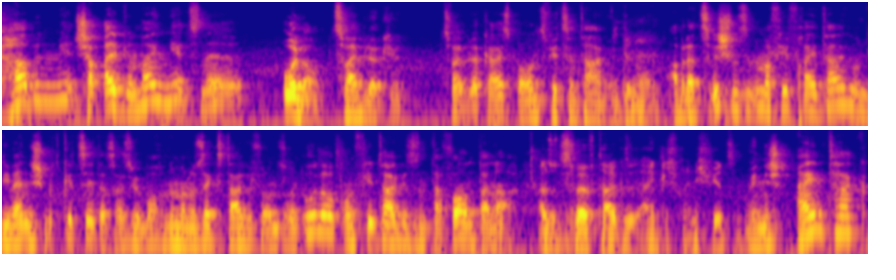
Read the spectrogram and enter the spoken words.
haben mir, ich habe allgemein jetzt, ne, Urlaub, zwei Blöcke. Zwei Blöcke heißt bei uns 14 Tage. Genau. Aber dazwischen sind immer vier freie Tage und die werden nicht mitgezählt. Das heißt, wir brauchen immer nur sechs Tage für unseren Urlaub und vier Tage sind davor und danach. Also zwölf Tage sind eigentlich frei, nicht 14. Wenn ich einen Tag,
